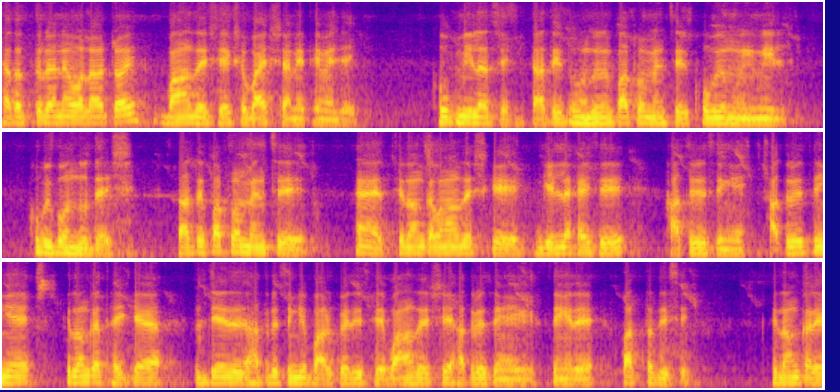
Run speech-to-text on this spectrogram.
সাতাত্তর রানে অল আউট হয়, বাংলাদেশ একশো বাইশ রানে থেমে যায়। খুব মিল আছে তাদের ধরুন পারফরমেন্সের খুবই মিল। খুবই বন্ধু দেশ। তাদের পারফরমেন্সে হ্যাঁ শ্রীলঙ্কা, বাংলাদেশকে গিল্লা খাইছে হাতুরি সিংয়ে হাতুরি সিংয়ে শ্রীলঙ্কা থেকে যে হাতুরি সিংকে বার করে দিচ্ছে বাংলাদেশে হাতুরি সিং সিংয়ের পাত্তা দিছে। শ্রীলঙ্কারে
